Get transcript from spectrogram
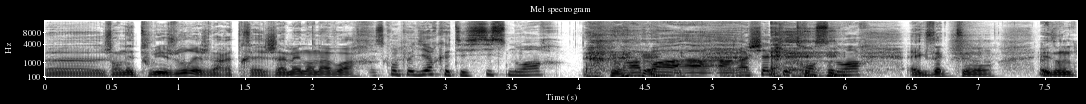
euh, j'en ai tous les jours et je n'arrêterai jamais d'en avoir. Est-ce qu'on peut dire que t'es cis noir par rapport à, à- à Rachel qui est trans noir? Exactement. Et donc,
